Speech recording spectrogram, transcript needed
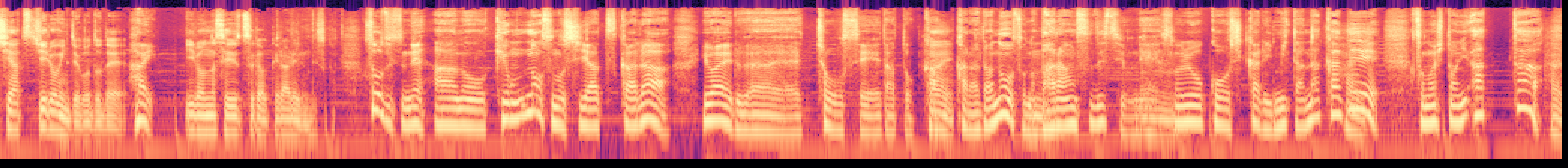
指圧治療院ということで、はい。いろんな施術が受けられるんですか？そうですね。あの、基本のその指圧から、いわゆる、えー調整だとか、はい体のそのバランスですよね。うんそれをこうしっかり見た中で、はいその人に合った、はい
